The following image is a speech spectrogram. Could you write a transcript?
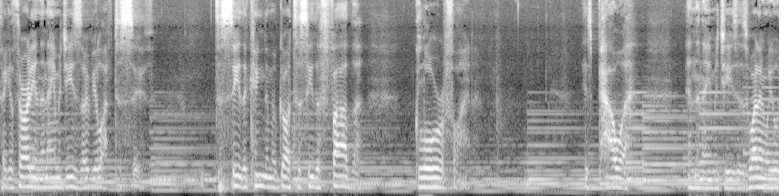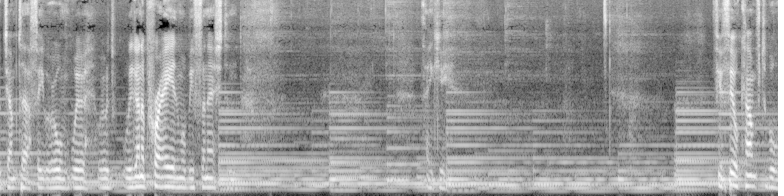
Take authority in the name of Jesus over your life to serve, to see the kingdom of God, to see the Father glorified. His power in the name of Jesus. Why don't we all jump to our feet? We're all we're we're, we're going to pray and we'll be finished. And thank you. If you feel comfortable,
